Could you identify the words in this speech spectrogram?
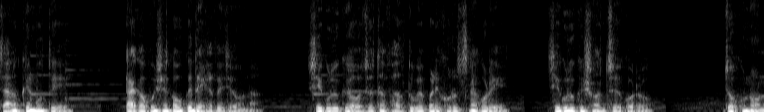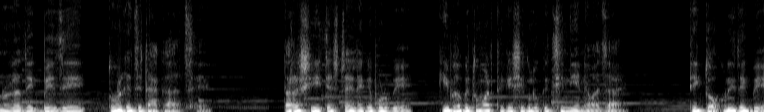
চাণক্যের মতে টাকা পয়সা কাউকে দেখাতে চাও না। সেগুলোকে অযথা ফালতু ব্যাপারে খরচ না করে সেগুলোকে সঞ্চয় করো। যখন অন্যরা দেখবে যে তোমার কাছে টাকা আছে, তারা সেই চেষ্টায় লেগে পড়বে কীভাবে তোমার থেকে সেগুলোকে ছিনিয়ে নেওয়া যায়। ঠিক তখনই দেখবে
